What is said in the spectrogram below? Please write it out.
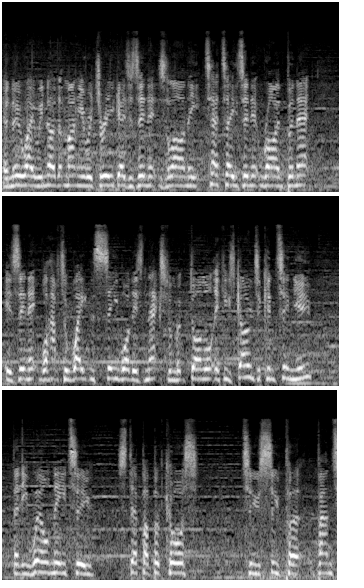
Inoue, we know that Manny Rodriguez is in it, Zolani Tete's in it, Ryan Burnett is in it. We'll have to wait and see what is next for McDonnell. If he's going to continue, then he will need to step up, of course, to Super Bantam.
